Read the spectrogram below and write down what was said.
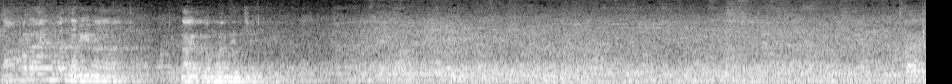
సాంప్రదాయంగా జరిగిన దానికి సంబంధించి సార్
